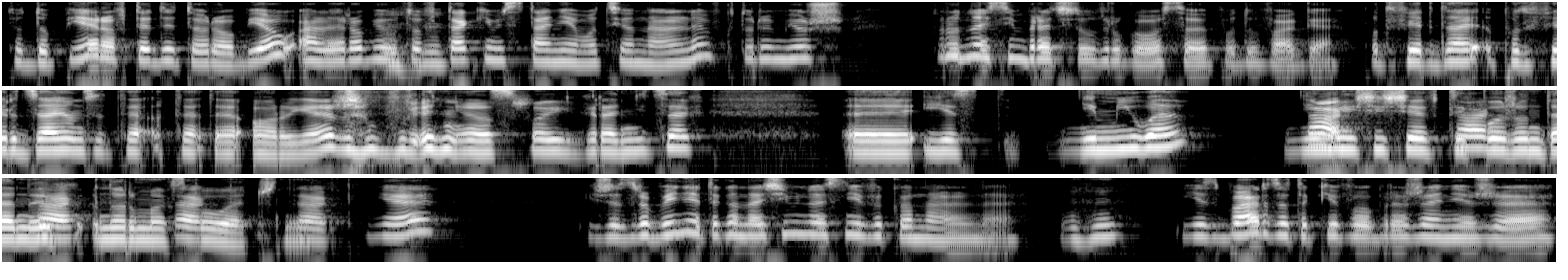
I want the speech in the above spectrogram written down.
to dopiero wtedy to robią, ale robią to Mhm. w takim stanie emocjonalnym, w którym już trudno jest im brać tą drugą osobę pod uwagę. Potwierdza, potwierdzając te, te teorię, że mówienie o swoich granicach y, jest niemiłe, nie Tak, mieści się w tych tak, pożądanych tak, normach tak, społecznych. Tak, nie? I że zrobienie tego na zimno jest niewykonalne. Mhm. jest bardzo takie wyobrażenie, że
